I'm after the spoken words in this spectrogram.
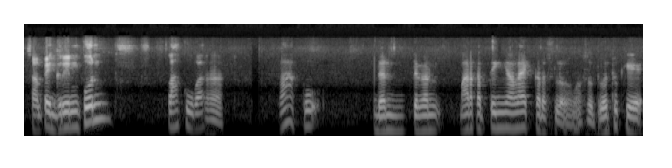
Sampai Green pun laku pak. Laku dan dengan marketingnya Lakers loh maksud gue tuh kayak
